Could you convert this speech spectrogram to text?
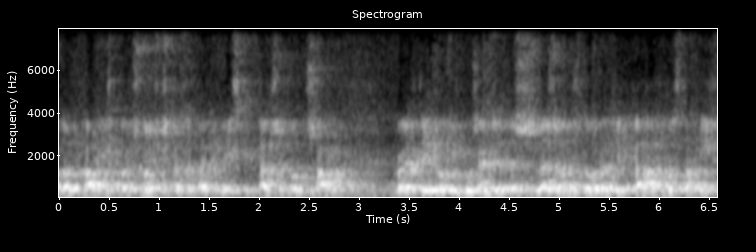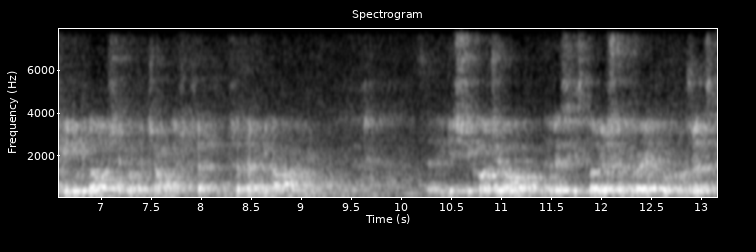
dla lokalnej społeczności, na zebraniu wiejskim także poruszamy. Projekt tej drogi w urzędzie też leżał już dobre kilka lat, w ostatniej chwili udało się go wyciągnąć przed przeterminowaniem. E, Jeśli chodzi o rys historyczny projektu Krużycy,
